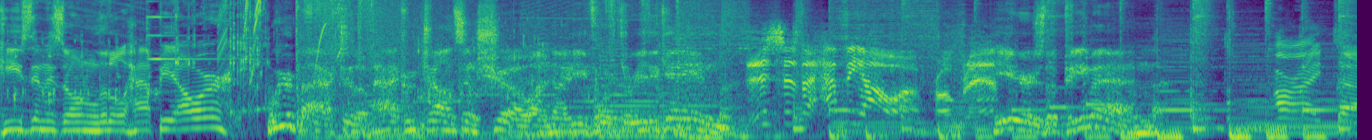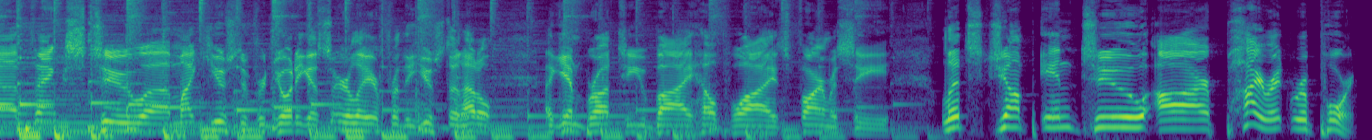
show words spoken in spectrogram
he's in his own little happy hour? We're back to the Patrick Johnson Show on 94.3 The Game. This is the happy hour program. Here's the P-Man. All right. Uh, thanks to uh, Mike Houston for joining us earlier for the Houston Huddle. Again, brought to you by Healthwise Pharmacy. Let's jump into our Pirate Report.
